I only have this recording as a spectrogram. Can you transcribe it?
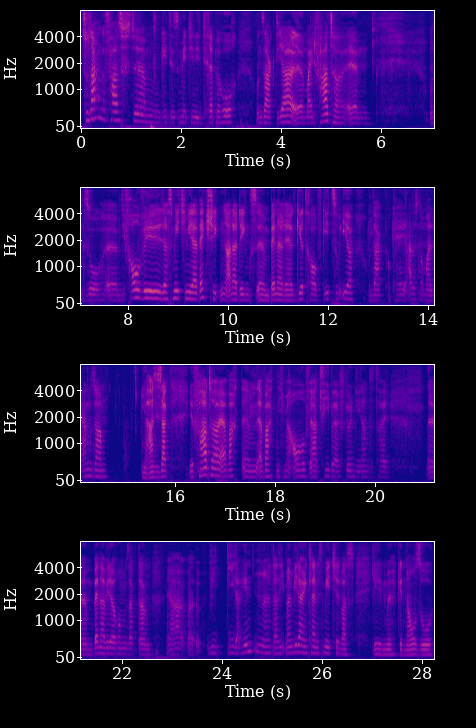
Zusammengefasst ähm, geht dieses Mädchen die Treppe hoch und sagt, ja, äh, mein Vater, ähm, und so. Ähm, die Frau will das Mädchen wieder wegschicken, allerdings ähm, Benner reagiert drauf, geht zu ihr und sagt, okay, alles nochmal langsam. Ja, sie sagt, ihr Vater, er wacht, ähm, er wacht nicht mehr auf, er hat Fieber, er stöhnt die ganze Zeit. Ähm, Benner wiederum sagt dann, ja, wie die da hinten, ne, da sieht man wieder ein kleines Mädchen, was eben genauso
